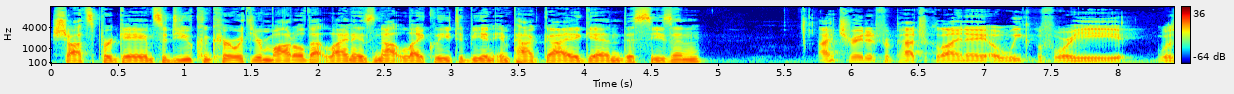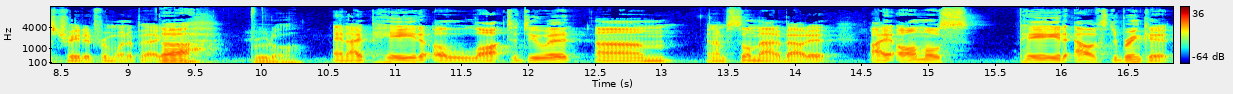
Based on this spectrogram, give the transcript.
shots per game. So do you concur with your model that Laine is not likely to be an impact guy again this season? I traded for Patrick Laine a week before he was traded from Winnipeg. Ugh, brutal. And I paid a lot to do it, um, and I'm still mad about it. I almost paid Alex DeBrincat,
